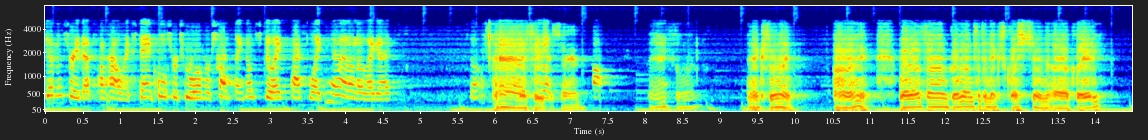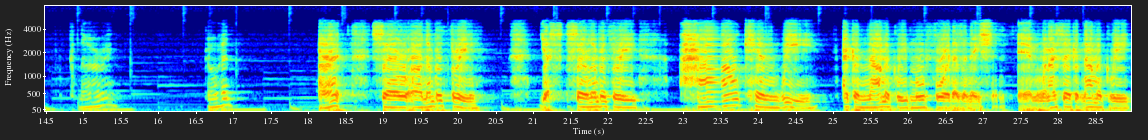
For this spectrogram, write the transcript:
demonstrate that somehow, like stand closer to them or something. Don't just be like act like, yeah, I don't know that guy. So Ah, I see what like, you're saying. Excellent. Excellent. All right. Well, let's um, go on to the next question, uh, Clarity. All right. Go ahead. All right. So, uh, number three. Yes. So, number three, how can we economically move forward as a nation? And when I say economically,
